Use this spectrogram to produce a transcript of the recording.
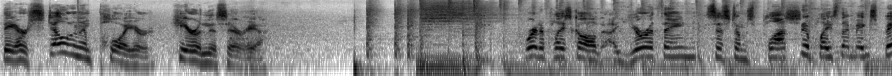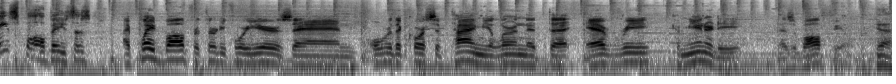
they are still an employer here in this area. We're at a place called uh, Urethane Systems Plus, a place that makes baseball bases. I played ball for 34 years, and over the course of time, you learn that uh, every community has a ball field, Yeah.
